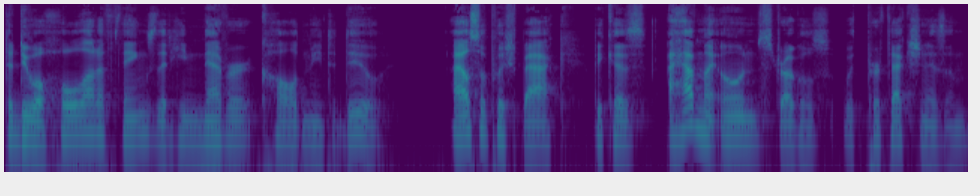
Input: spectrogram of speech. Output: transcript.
to do a whole lot of things that He never called me to do. I also push back because I have my own struggles with perfectionism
